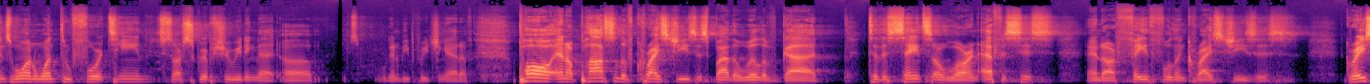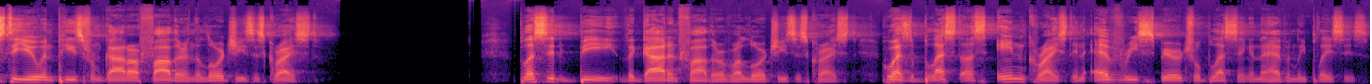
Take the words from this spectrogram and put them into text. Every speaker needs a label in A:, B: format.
A: Ephesians 1 1 through 14. It's our scripture reading that uh, we're going to be preaching out of. Paul, an apostle of Christ Jesus by the will of God, to the saints who are in Ephesus and are faithful in Christ Jesus. Grace to you and peace from God our Father and the Lord Jesus Christ. Blessed be the God and Father of our Lord Jesus Christ, who has blessed us in Christ in every spiritual blessing in the heavenly places,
